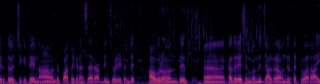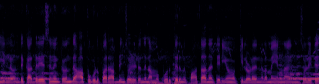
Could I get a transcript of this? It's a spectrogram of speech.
எடுத்து வச்சுக்கிட்டு நான் வந்து பார்த்துக்கிறேன் சார் அப்படின்னு சொல்லிட்டு வந்து அவரும் வந்து கதிரேசனுக்கு வந்து ஜால்ரா வந்து தட்டுவாரா? இல்லை வந்து கதிரேசனுக்கு வந்து ஆப்பு கொடுப்பாரா? அப்படின்னு சொல்லிட்டு வந்து நம்ம பொறுத்திருந்து பார்த்தா தான் தெரியும் வக்கீலோட நிலைமை என்னன்னு சொல்லிட்டு.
